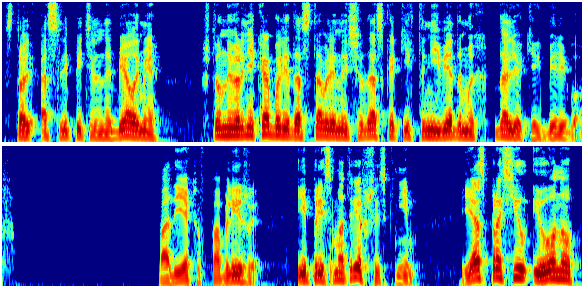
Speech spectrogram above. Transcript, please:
столь ослепительно белыми, что наверняка были доставлены сюда с каких-то неведомых далеких берегов. Подъехав поближе и присмотревшись к ним, я спросил Иону,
